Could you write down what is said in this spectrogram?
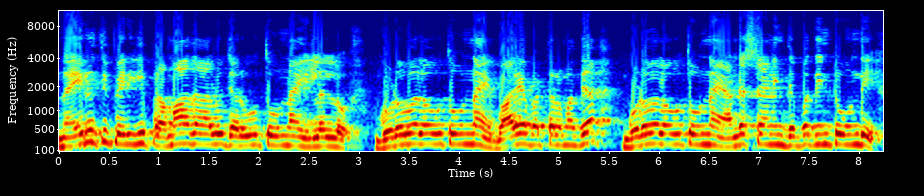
నైరుతి పెరిగి ప్రమాదాలు జరుగుతూ ఉన్నాయి ఇళ్ళల్లో. గొడవలు అవుతూ ఉన్నాయి. భార్యాభర్తల మధ్య గొడవలు అవుతూ ఉన్నాయి. అండర్స్టాండింగ్ దెబ్బతింటూ ఉంది.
